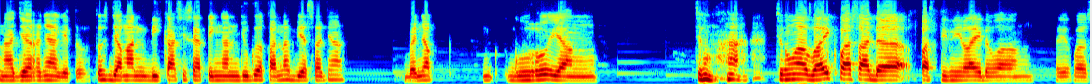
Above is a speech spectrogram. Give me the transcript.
ngajarnya gitu. Terus jangan dikasih settingan juga karena biasanya banyak gu- guru yang cuma cuma baik pas ada pas dinilai doang. Tapi pas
